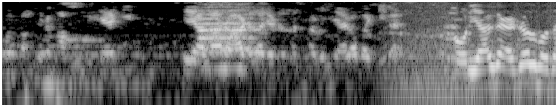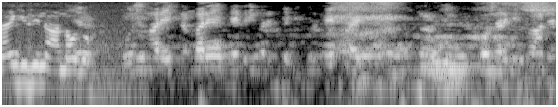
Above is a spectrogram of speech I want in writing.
और कम से कम आपको मिल जाएगी। छः हज़ार आठ हज़ार लीटर तक का मिल जाएगा बल्टी का और यहाँ का एड्रेस बताएँ किसी ने आना हो तो। गोली मार एक नंबर है बेकरी मरीज़ के बिल्कुल साइड कॉर्नर की दुकान है।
